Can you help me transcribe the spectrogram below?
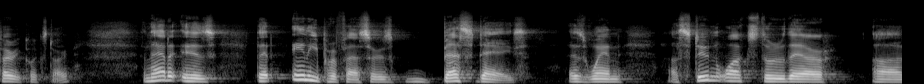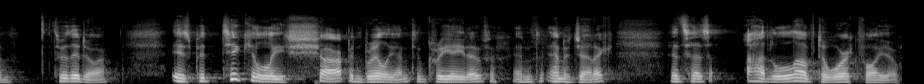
very quick story, and that is that any professor's best days is when a student walks through their, uh, through their door, is particularly sharp and brilliant and creative and energetic, and says, I'd love to work for you.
